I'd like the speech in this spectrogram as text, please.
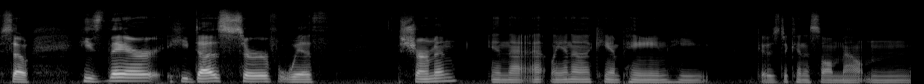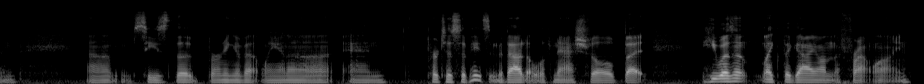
So he's there. He does serve with Sherman in that Atlanta campaign. He goes to Kennesaw Mountain and um, sees the burning of Atlanta and participates in the Battle of Nashville, but he wasn't like the guy on the front line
